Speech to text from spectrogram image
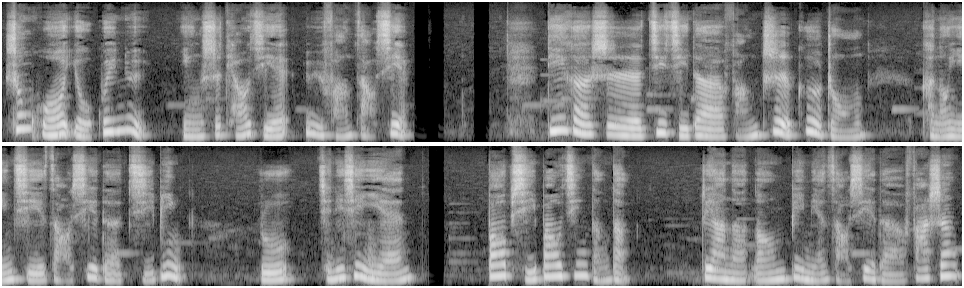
生活有规律，饮食调节，预防早泄。第一个是积极的防治各种。可能引起早泄的疾病，如前列腺炎、包皮包茎等等，这样呢能避免早泄的发生。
